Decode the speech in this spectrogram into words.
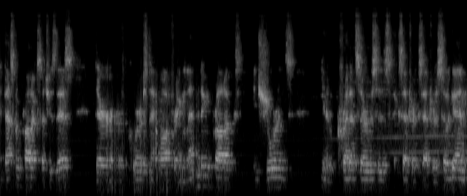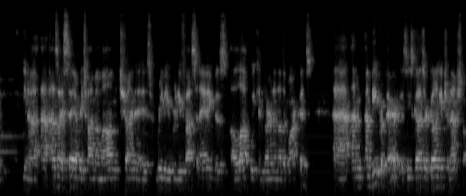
investment products such as this. They're of course now offering lending products, insurance, you know, credit services, etc., etc. So again, you know, as I say every time I'm on, China is really, really fascinating. There's a lot we can learn in other markets, uh, and, and be prepared because these guys are going international.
